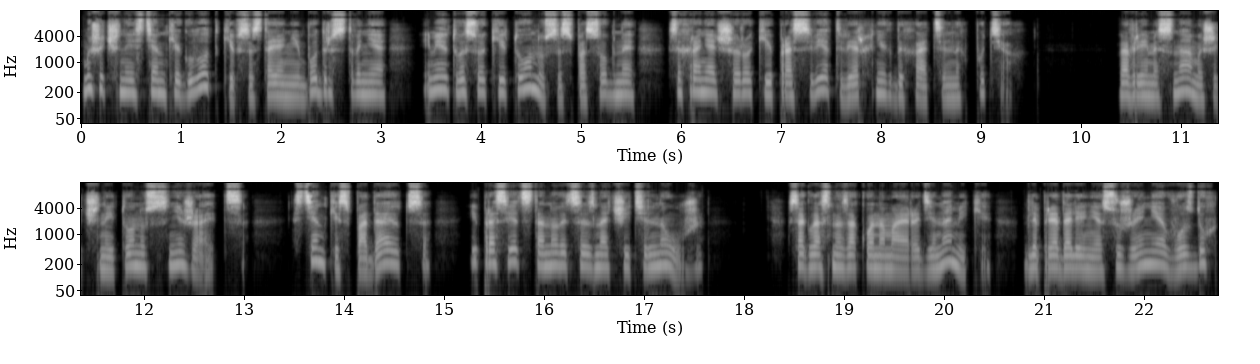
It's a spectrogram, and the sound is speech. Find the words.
Мышечные стенки глотки в состоянии бодрствования имеют высокий тонус и способны сохранять широкий просвет в верхних дыхательных путях. Во время сна мышечный тонус снижается, стенки спадаются, и просвет становится значительно уже. Согласно законам аэродинамики, для преодоления сужения воздух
